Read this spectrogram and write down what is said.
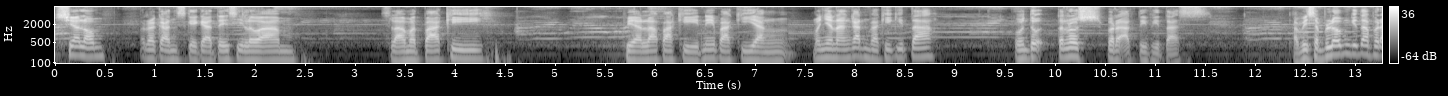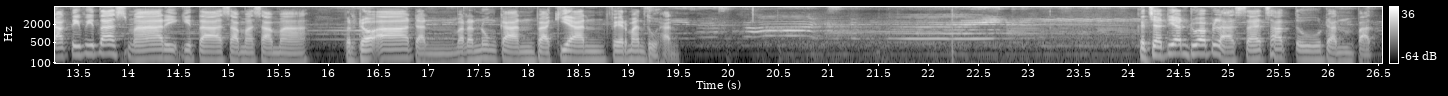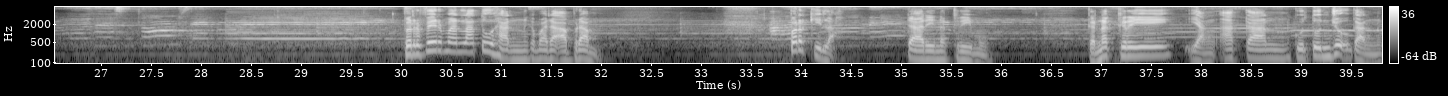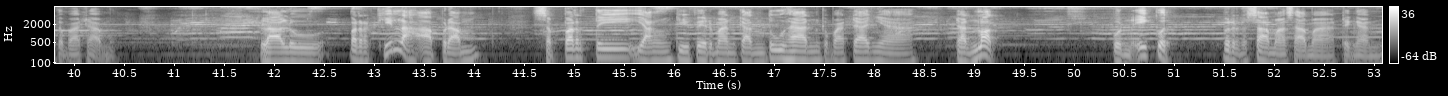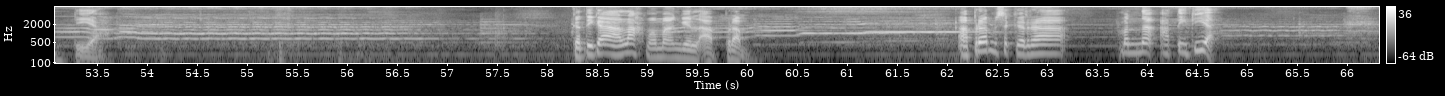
Shalom, rekan SKKT Siloam. Selamat pagi. Biarlah pagi ini pagi yang menyenangkan bagi kita untuk terus beraktivitas. Tapi sebelum kita beraktivitas, mari kita sama-sama berdoa dan merenungkan bagian firman Tuhan. Kejadian 12 ayat 1 dan 4. Berfirmanlah Tuhan kepada Abram, Pergilah dari negerimu ke negeri yang akan kutunjukkan kepadamu. Lalu pergilah Abram seperti yang difirmankan Tuhan kepadanya dan Lot pun ikut bersama-sama dengan dia. Ketika Allah memanggil Abram, Abram segera menaati dia.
